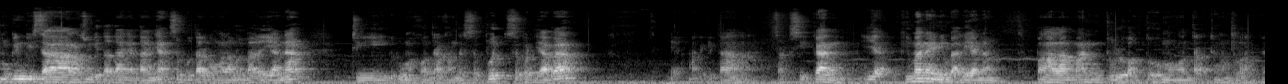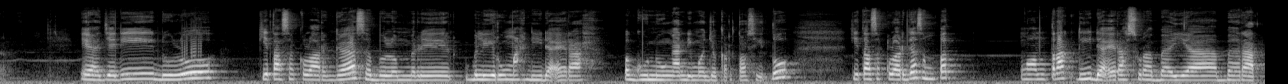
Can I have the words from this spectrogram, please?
Mungkin bisa langsung kita tanya-tanya seputar pengalaman Mbak Liana di rumah kontrakan tersebut seperti apa? Ya, mari kita saksikan. Ya, gimana ini Mbak Liana pengalaman dulu waktu mengontrak dengan keluarga? Ya, jadi dulu kita sekeluarga sebelum beri- beli rumah di daerah pegunungan di Mojokerto situ, kita sekeluarga sempat ngontrak di daerah Surabaya Barat.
